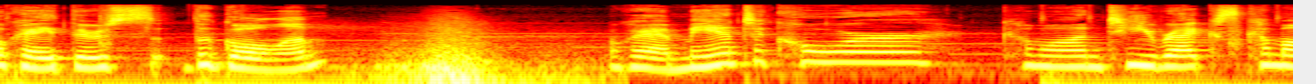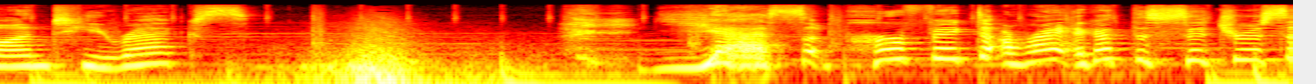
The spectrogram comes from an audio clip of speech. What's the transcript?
Okay, there's the golem. Okay, a manticore. Come on, T-Rex. Come on, T-Rex. Yes, perfect. All right, I got the citrus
